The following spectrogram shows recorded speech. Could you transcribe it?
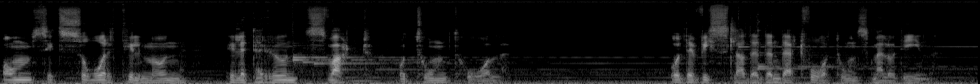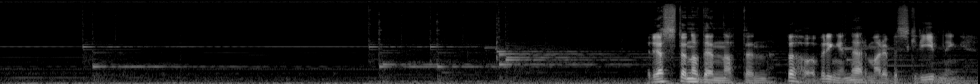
om sitt sår till mun till ett runt svart och tomt hål. Och det visslade den där tvåtonsmelodin. Resten av den natten behöver ingen närmare beskrivning.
